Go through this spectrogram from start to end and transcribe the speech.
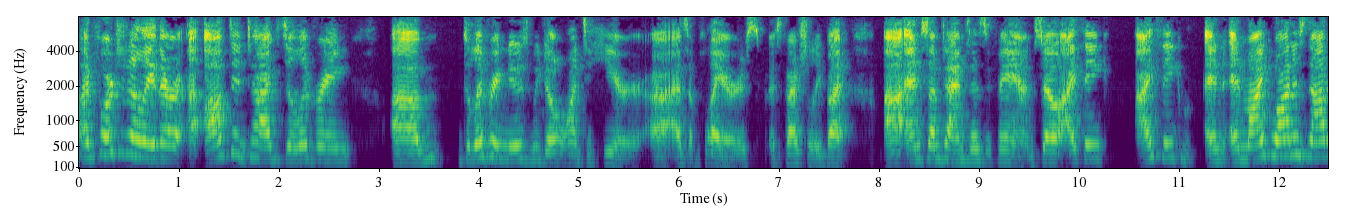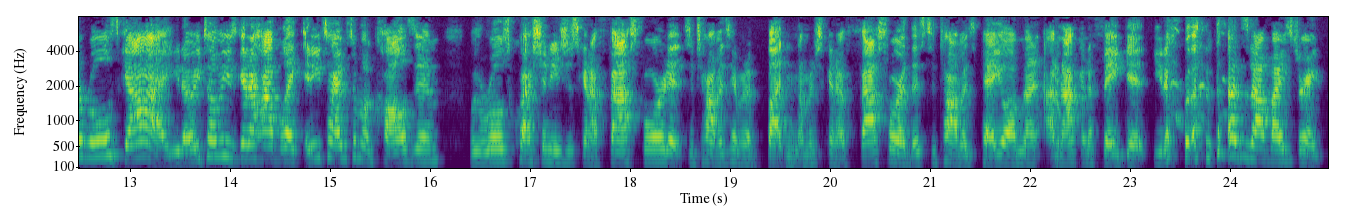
unfortunately, they're uh, oftentimes delivering um, delivering news we don't want to hear uh, as a players, especially, but uh, and sometimes as a fan. So I think I think and and Mike Whan is not a rules guy. You know, he told me he's gonna have like anytime someone calls him with a rules question, he's just gonna fast forward it to Thomas. Having a button. I'm just gonna fast forward this to Thomas Pagel. I'm not. I'm not gonna fake it. You know, that's not my strength.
